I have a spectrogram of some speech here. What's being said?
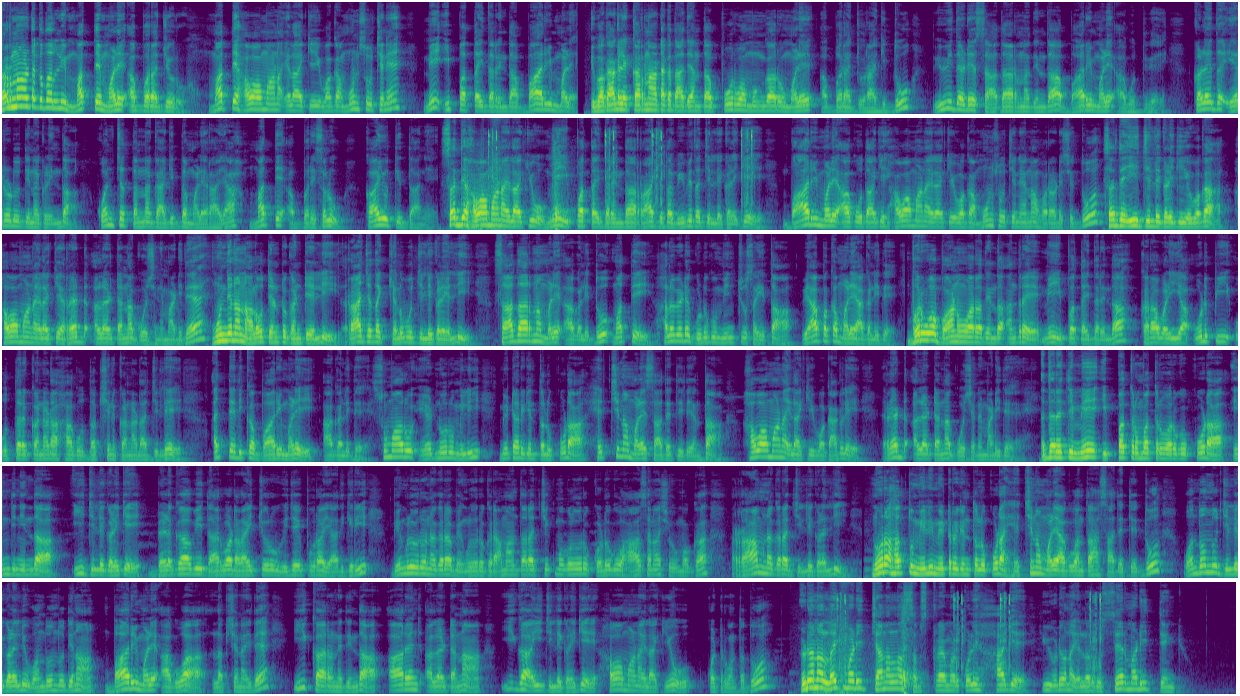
ಕರ್ನಾಟಕದಲ್ಲಿ ಮತ್ತೆ ಮಳೆ ಅಬ್ಬರ ಜೋರು. ಮತ್ತೆ ಹವಾಮಾನ ಇಲಾಖೆ ಇವಾಗ ಮುನ್ಸೂಚನೆ, ಮೇ ಇಪ್ಪತ್ತೈದರಿಂದ ಭಾರಿ ಮಳೆ. ಇವಾಗಲೇ ಕರ್ನಾಟಕದಾದ್ಯಂತ ಪೂರ್ವ ಮುಂಗಾರು ಮಳೆ ಅಬ್ಬರ ಜೋರಾಗಿದ್ದು, ವಿವಿಧೆಡೆ ಸಾಧಾರಣದಿಂದ ಭಾರಿ ಮಳೆ ಆಗುತ್ತಿದೆ. ಕಳೆದ ಎರಡು ದಿನಗಳಿಂದ ಕೊಂಚ ತಣ್ಣಗಾಗಿದ್ದ ಮಳೆರಾಯ ಮತ್ತೆ ಅಬ್ಬರಿಸಲು ಕಾಯುತ್ತಿದ್ದಾನೆ. ಸದ್ಯ ಹವಾಮಾನ ಇಲಾಖೆಯು ಮೇ ಇಪ್ಪತ್ತೈದರಿಂದ ರಾಜ್ಯದ ವಿವಿಧ ಜಿಲ್ಲೆಗಳಿಗೆ ಭಾರಿ ಮಳೆ ಆಗುವುದಾಗಿ ಹವಾಮಾನ ಇಲಾಖೆ ಇವಾಗ ಮುನ್ಸೂಚನೆಯನ್ನು ಹೊರಡಿಸಿದ್ದು, ಸದ್ಯ ಈ ಜಿಲ್ಲೆಗಳಿಗೆ ಇವಾಗ ಹವಾಮಾನ ಇಲಾಖೆ ರೆಡ್ ಅಲರ್ಟ್ ಅನ್ನು ಘೋಷಣೆ ಮಾಡಿದೆ. ಮುಂದಿನ ನಲವತ್ತೆಂಟು ಗಂಟೆಯಲ್ಲಿ ರಾಜ್ಯದ ಕೆಲವು ಜಿಲ್ಲೆಗಳಲ್ಲಿ ಸಾಧಾರಣ ಮಳೆ ಆಗಲಿದ್ದು, ಮತ್ತೆ ಹಲವೆಡೆ ಗುಡುಗು ಮಿಂಚು ಸಹಿತ ವ್ಯಾಪಕ ಮಳೆ ಆಗಲಿದೆ. ಬರುವ ಭಾನುವಾರದಿಂದ ಅಂದ್ರೆ ಮೇ ಇಪ್ಪತ್ತೈದರಿಂದ ಕರಾವಳಿಯ ಉಡುಪಿ, ಉತ್ತರ ಕನ್ನಡ ಹಾಗೂ ದಕ್ಷಿಣ ಕನ್ನಡ ಜಿಲ್ಲೆ ಅತ್ಯಧಿಕ ಭಾರಿ ಮಳೆ ಆಗಲಿದೆ. ಸುಮಾರು ಎರಡ್ನೂರು ಮಿಲಿ ಮೀಟರ್ಗಿಂತಲೂ ಕೂಡ ಹೆಚ್ಚಿನ ಮಳೆ ಸಾಧ್ಯತೆ ಇದೆ ಅಂತ ಹವಾಮಾನ ಇಲಾಖೆ ಇವಾಗಲೇ ರೆಡ್ ಅಲರ್ಟ್ ಅನ್ನು ಘೋಷಣೆ ಮಾಡಿದೆ. ಅದೇ ರೀತಿ ಮೇ ಇಪ್ಪತ್ತೊಂಬತ್ತರವರೆಗೂ ಕೂಡ ಇಂದಿನಿಂದ ಈ ಜಿಲ್ಲೆಗಳಿಗೆ ಬೆಳಗಾವಿ, ಧಾರವಾಡ, ರಾಯಚೂರು, ವಿಜಯಪುರ, ಯಾದಗಿರಿ, ಬೆಂಗಳೂರು ನಗರ, ಬೆಂಗಳೂರು ಗ್ರಾಮಾಂತರ, ಚಿಕ್ಕಮಗಳೂರು, ಕೊಡಗು, ಹಾಸನ, ಶಿವಮೊಗ್ಗ, ರಾಮನಗರ ಜಿಲ್ಲೆಗಳಲ್ಲಿ ನೂರ ಹತ್ತು ಮಿಲಿಮೀಟರ್ಗಿಂತಲೂ ಕೂಡ ಹೆಚ್ಚಿನ ಮಳೆ ಆಗುವಂತಹ ಸಾಧ್ಯತೆ ಇದ್ದು, ಒಂದೊಂದು ಜಿಲ್ಲೆಗಳಲ್ಲಿ ಒಂದೊಂದು ದಿನ ಭಾರಿ ಮಳೆ ಆಗುವ ಲಕ್ಷಣ ಇದೆ. ಈ ಕಾರಣದಿಂದ ಆರೆಂಜ್ ಅಲರ್ಟನ್ನು ಈಗ ಈ ಜಿಲ್ಲೆಗಳಿಗೆ ಹವಾಮಾನ ಇಲಾಖೆಯು ಕೊಟ್ಟಿರುವಂಥದ್ದು. ವಿಡಿಯೋನ ಲೈಕ್ ಮಾಡಿ ಚಾನಲ್ನ ಸಬ್ಸ್ಕ್ರೈಬ್ ಮಾಡ್ಕೊಳ್ಳಿ. ಹಾಗೆ ಈ ವಿಡಿಯೋನ ಎಲ್ಲರಿಗೂ ಶೇರ್ ಮಾಡಿ. Thank you.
